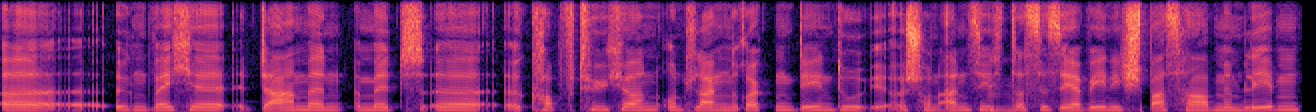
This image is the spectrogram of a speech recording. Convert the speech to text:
äh, irgendwelche Damen mit äh, Kopftüchern und langen Röcken, denen du äh, schon ansiehst, mhm. dass sie sehr wenig Spaß haben im Leben.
